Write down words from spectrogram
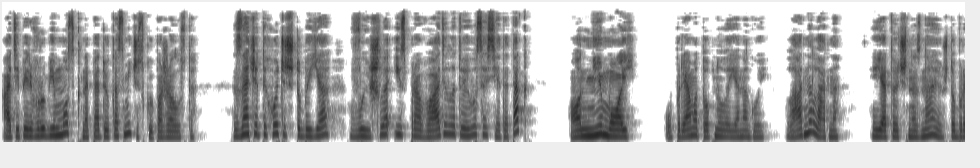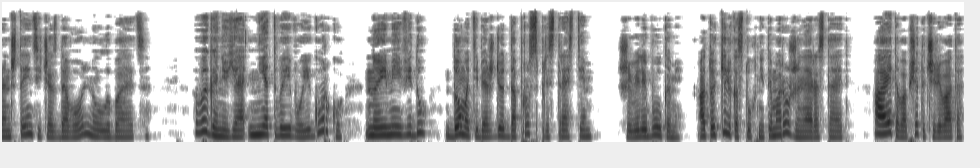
А теперь вруби мозг на пятую космическую, пожалуйста. Значит, ты хочешь, чтобы я вышла и спровадила твоего соседа, так? Он не мой. Упрямо топнула я ногой. Ладно, ладно. Я точно знаю, что Бренштейн сейчас довольно улыбается. Выгоню я не твоего Егорку, но имей в виду, дома тебя ждет допрос с пристрастием. Шевели булками, а то килька стухнет и мороженое растает. А это вообще-то чревато.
